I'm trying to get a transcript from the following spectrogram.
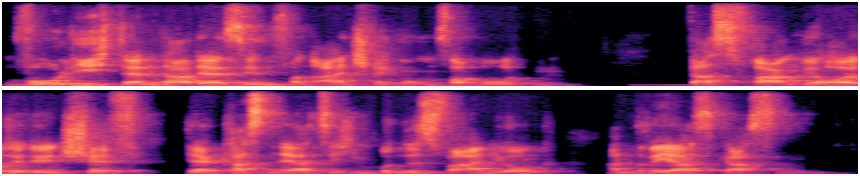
Wo liegt denn da der Sinn von Einschränkungen und Verboten? Das fragen wir heute den Chef der Kassenärztlichen Bundesvereinigung, Andreas Gassen.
